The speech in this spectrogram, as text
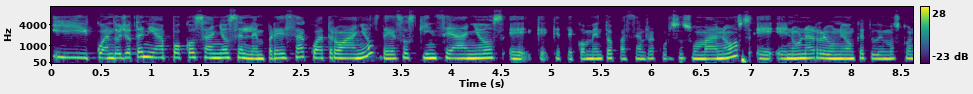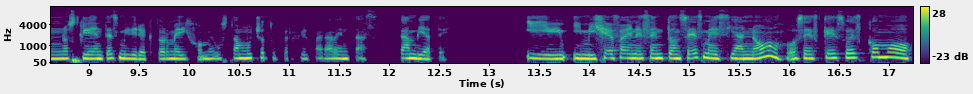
Y cuando yo tenía pocos años en la empresa, cuatro años, de esos 15 años eh, que, te comento, pasé en recursos humanos, eh, en una reunión que tuvimos con unos clientes, mi director me dijo, me gusta mucho tu perfil para ventas, cámbiate. Y, y, mi jefa en ese entonces me decía, no, o sea, es que eso es como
